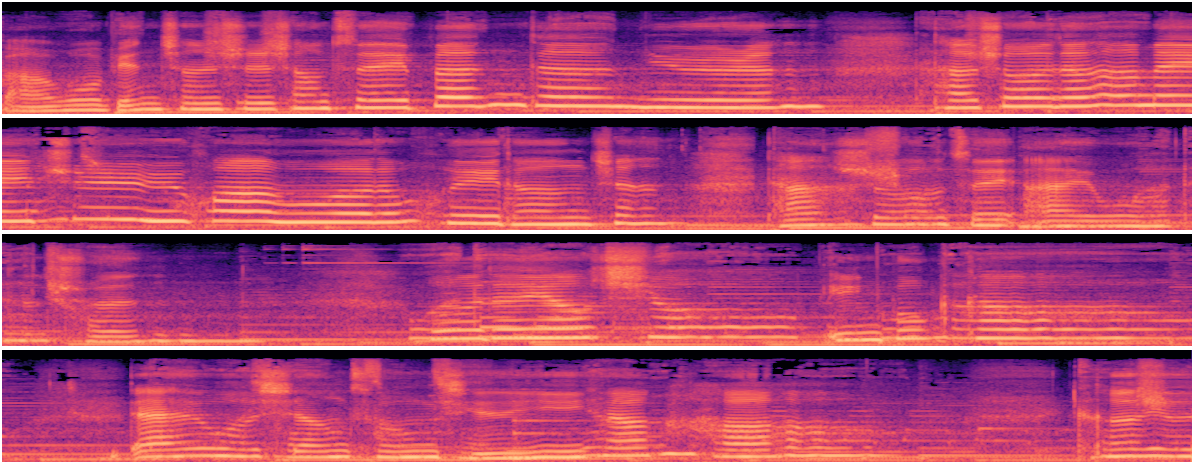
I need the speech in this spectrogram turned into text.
把我变成世上最笨的女人，他说的每句话我都会当真。他说最爱我的唇，我的要求并不高，待我像从前一样好。可有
